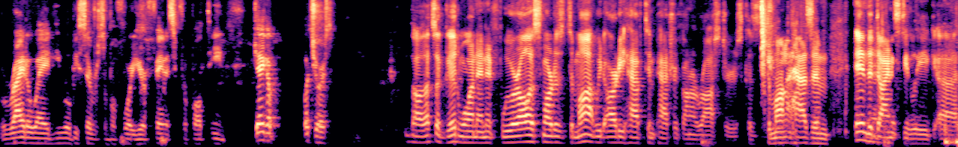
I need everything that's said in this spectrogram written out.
right away, and he will be serviceable for your fantasy football team. Jacob, what's yours? No, that's a good one. And if we were all as smart as Demont, we'd already have Tim Patrick on our rosters because Demont has him in the Yeah. Dynasty League. Uh,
